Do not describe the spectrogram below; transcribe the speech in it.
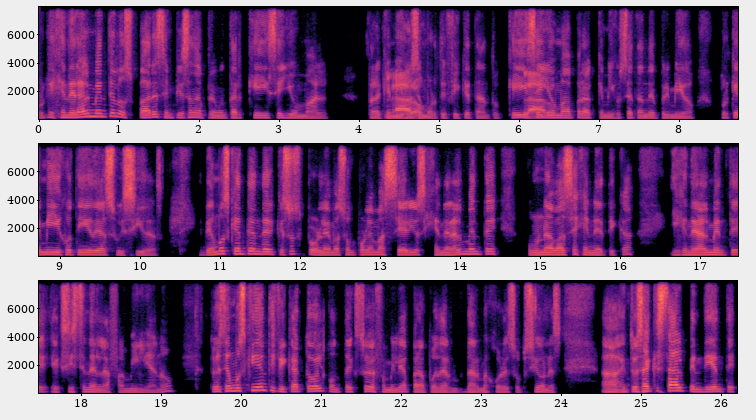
porque generalmente los padres empiezan a preguntar, ¿qué hice yo mal para que mi hijo se mortifique tanto? ¿Qué hice yo mal para que mi hijo sea tan deprimido? ¿Por qué mi hijo tiene ideas suicidas? tenemos que entender que esos problemas son problemas serios y generalmente con una base genética y generalmente existen en la familia, ¿no? Entonces tenemos que identificar todo el contexto de familia para poder dar mejores opciones. Ah, entonces hay que estar al pendiente.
